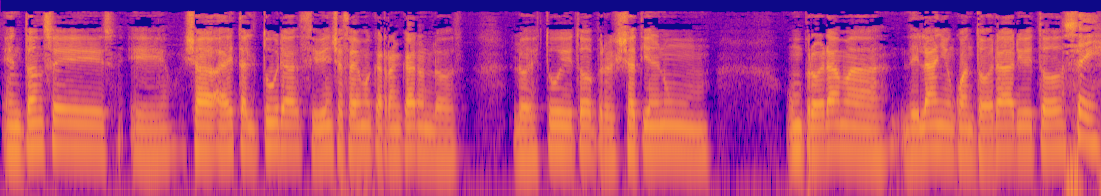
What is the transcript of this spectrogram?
Entonces, eh, ya a esta altura, si bien ya sabemos que arrancaron los, los estudios y todo, pero ya tienen un, un programa del año en cuanto a horario y todo, Sí.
